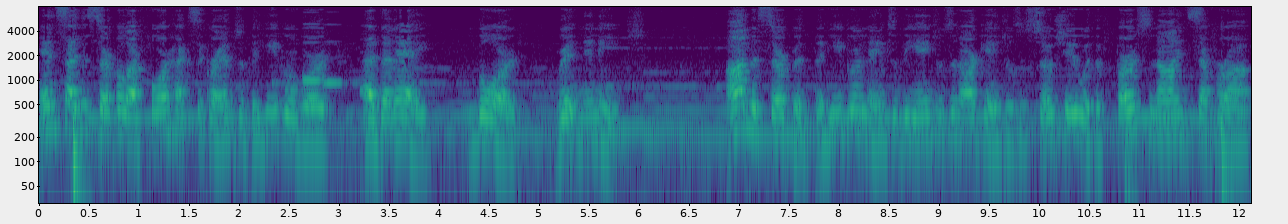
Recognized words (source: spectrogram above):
Inside the circle are four hexagrams with the Hebrew word Adonai, Lord, written in each. On the serpent, the Hebrew names of the angels and archangels associated with the first nine Sephirah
